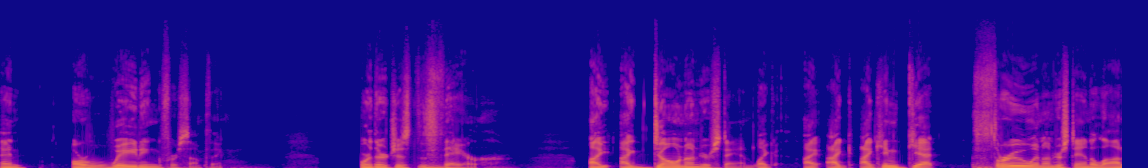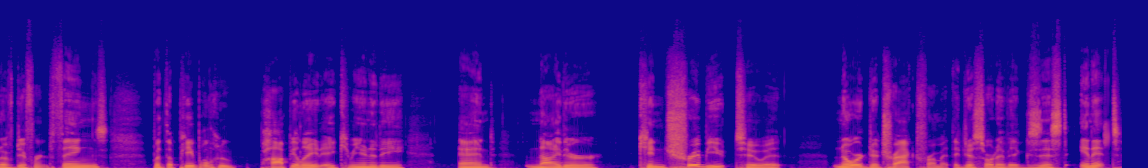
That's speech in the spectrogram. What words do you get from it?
and are waiting for something or they're just there. I I don't understand. Like I I I can get through and understand a lot of different things, but the people who populate a community and neither contribute to it nor detract from it, they just sort of exist in it.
